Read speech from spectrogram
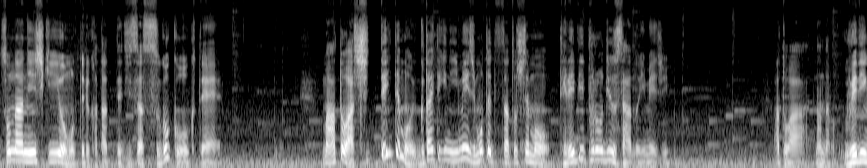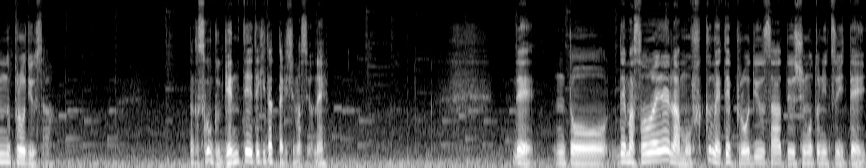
そんな認識を持ってる方って実はすごく多くてまああとは知っていても具体的にイメージ持ててたとしてもテレビプロデューサーのイメージ。あとは何だろうウェディングプロデューサー。なんかすごく限定的だったりしますよね。でうんとでまあそれらも含めてプロデューサーという仕事について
